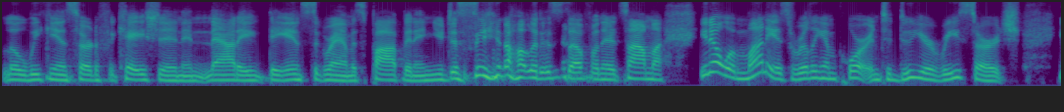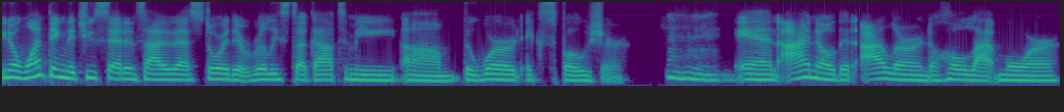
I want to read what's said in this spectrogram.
little weekend certification and now they the Instagram is popping and you just seeing all of this stuff on their timeline. You know, with money, it's really important to do your research. You know, one thing that you said inside of that story that really stuck out to me, um, the word exposure. Mm-hmm. And I know that I learned a whole lot more,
